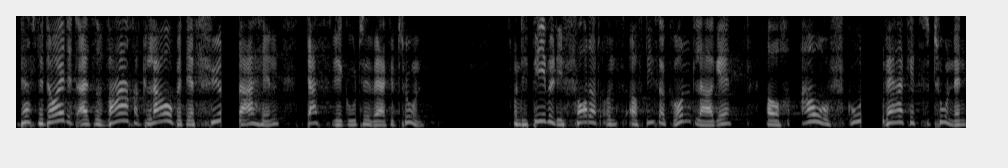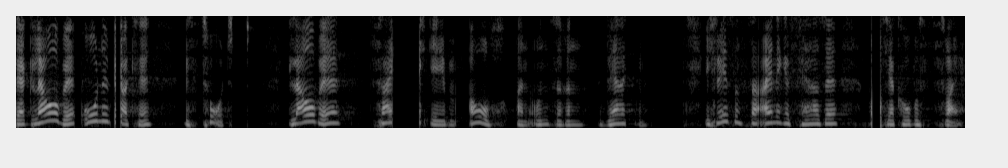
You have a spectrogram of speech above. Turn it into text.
Das bedeutet also, wahrer Glaube, der führt dahin, dass wir gute Werke tun. Und die Bibel, die fordert uns auf dieser Grundlage auch auf, gute Werke zu tun. Denn der Glaube ohne Werke ist tot. Glaube zeigt eben auch an unseren Werken. Ich lese uns da einige Verse aus Jakobus 2,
